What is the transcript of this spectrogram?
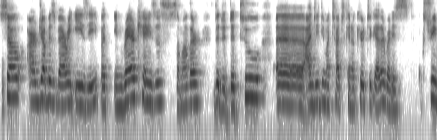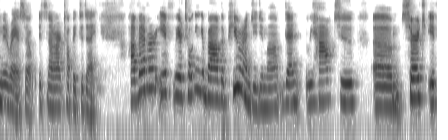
So our job is very easy, but in rare cases, some other the the, the two uh, angioedema types can occur together, but it's extremely rare. So it's not our topic today. However, if we are talking about the pure angioedema, then we have to um, search if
